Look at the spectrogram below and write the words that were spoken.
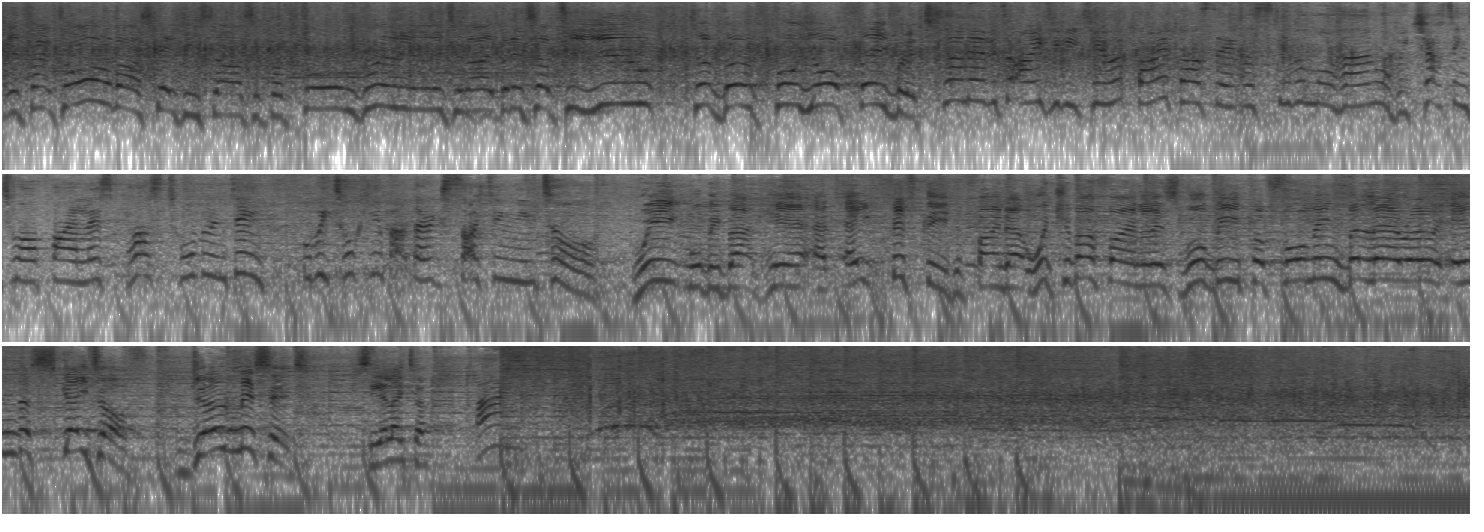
In fact, all of our skating stars have performed brilliantly tonight, but it's up to you to vote for your favourites. Turn over to ITV2 at 5 past 8 where Stephen Mulhern will be chatting to our finalists, plus Torvill and Dean will be talking about their exciting new tour. We will be back here at 8.50 to find out which of our finalists will be performing Bolero in the skate-off. Don't miss it. See you later. Bye.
